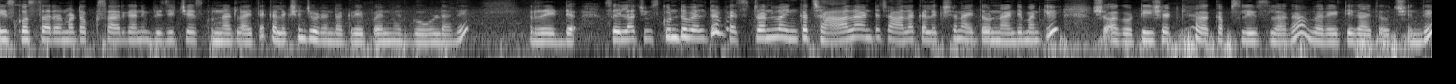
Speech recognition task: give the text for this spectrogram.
తీసుకొస్తారనమాట ఒకసారి కానీ విజిట్ చేసుకున్నట్లయితే కలెక్షన్ చూడండి ఆ గ్రేప్ వైన్ మీద గోల్డ్ అది. రెడ్. సో ఇలా చూసుకుంటూ వెళ్తే వెస్ట్రన్లో ఇంకా చాలా అంటే చాలా కలెక్షన్ అయితే ఉన్నాయండి. మనకి టీ షర్ట్కి కప్ స్లీవ్స్ లాగా వెరైటీగా అయితే వచ్చింది.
